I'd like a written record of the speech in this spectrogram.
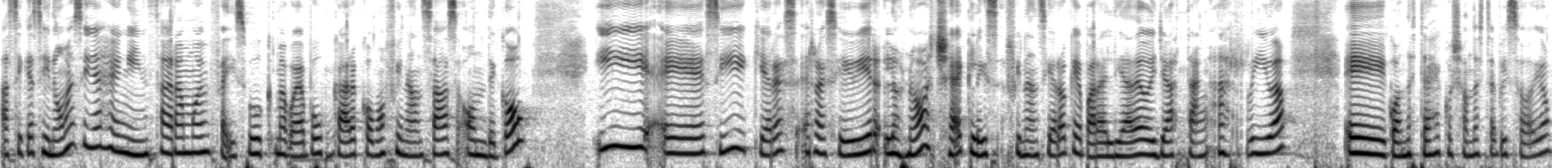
Así que si no me sigues en Instagram o en Facebook, me puedes buscar como Finanzas on the Go. Y eh, si quieres recibir los nuevos checklists financieros que para el día de hoy ya están arriba, eh, cuando estés escuchando este episodio,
